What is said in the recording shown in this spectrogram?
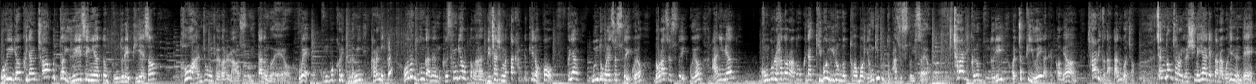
오히려 그냥 처음부터 유해생이었던 분들에 비해서 더안 좋은 결과를 나올 수도 있다는 거예요. 왜? 공부 커리큘럼이 다르니까. 어느 누군가는 그 3개월 동안 1차 시험만 딱 합격해놓고 그냥 운동을 했을 수도 있고요. 놀았을 수도 있고요. 아니면 공부를 하더라도 그냥 기본 이론부터 뭐 연기부터 봤을 수도 있어요. 차라리 그런 분들이 어차피 유예가 될 거면 차라리 더 낫다는 거죠. 생동차로 열심히 해야겠다라고 했는데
